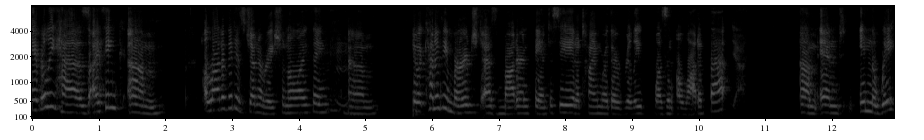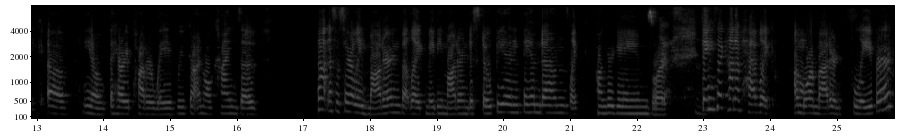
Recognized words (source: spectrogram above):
It really has. I think um, a lot of it is generational, I think. Mhm. Um, you know, it kind of emerged as modern fantasy at a time where there really wasn't a lot of that. yeah Um, and in the wake of, you know, the Harry Potter wave, we've gotten all kinds of not necessarily modern, but like maybe modern dystopian fandoms like Hunger Games or yes things that kind of have like a more modern flavor.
